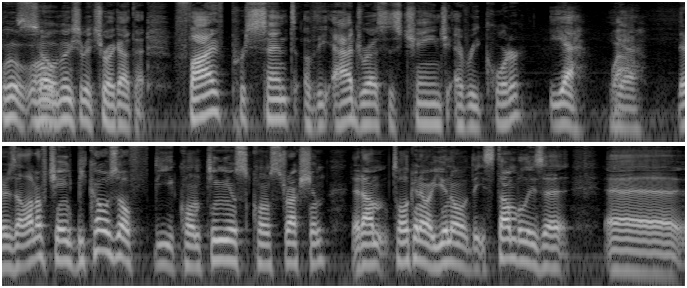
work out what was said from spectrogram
Whoa, So- whoa, make sure, make sure I got that. Five percent of the addresses change every quarter. Yeah, Wow. yeah. There's a lot of change because of the continuous construction that I'm talking about. You know, the Istanbul is a uh,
